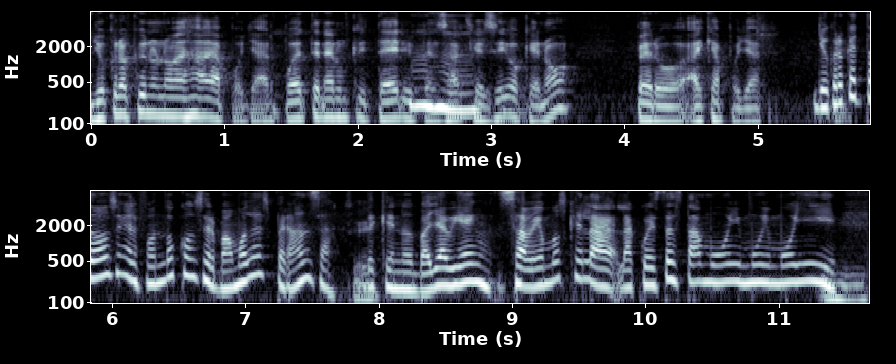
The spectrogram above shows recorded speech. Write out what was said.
yo creo que uno no deja de apoyar, puede tener un criterio y pensar que sí o que no, pero hay que apoyar. Yo creo que todos en el fondo conservamos la esperanza de que nos vaya bien. Sabemos que la, cuesta está muy, muy, muy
